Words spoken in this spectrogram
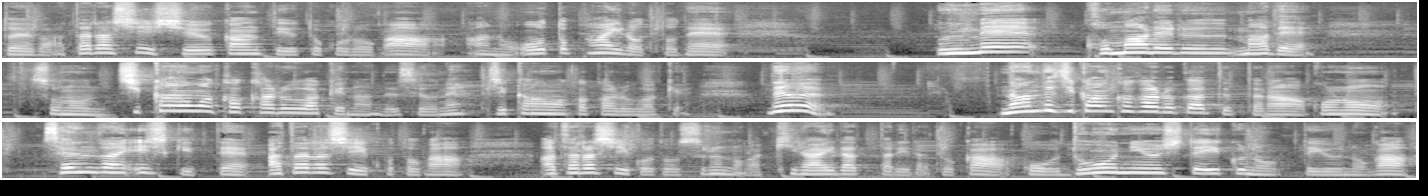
例えば新しい習慣っていうところがあのオートパイロットで埋め込まれるまでその時間はかかるわけなんですよね。時間はかかるわけ。でなんで時間かかるかって言ったらこの潜在意識って新しいことが新しいことをするのが嫌いだったりだとかこう導入していくのっていうのが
